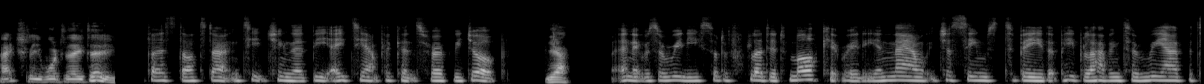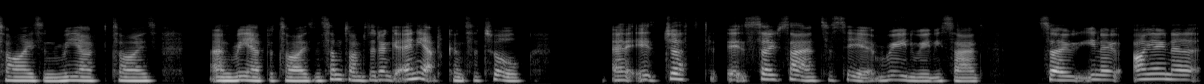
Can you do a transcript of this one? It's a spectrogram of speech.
Actually, what do they do? first started out in teaching, there'd be 80 applicants for every job. Yeah, And it was a really sort of flooded market, really. And now it just seems to be that people are having to re advertise and re advertise and re advertise. And sometimes they don't get any applicants at all. And it's just, it's so sad to see it, really, really sad. So, you know, Iona,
